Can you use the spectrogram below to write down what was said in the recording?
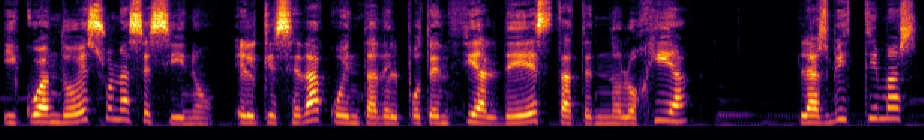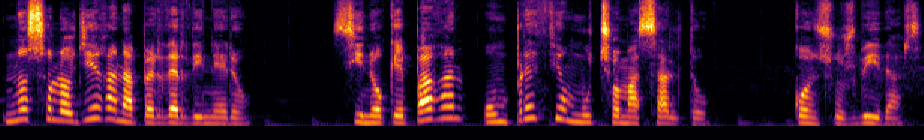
Y cuando es un asesino el que se da cuenta del potencial de esta tecnología, las víctimas no solo llegan a perder dinero, sino que pagan un precio mucho más alto, con sus vidas.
